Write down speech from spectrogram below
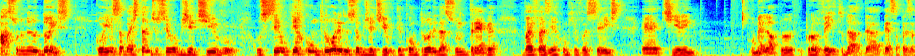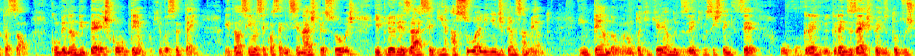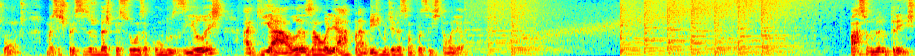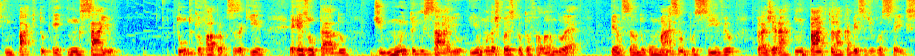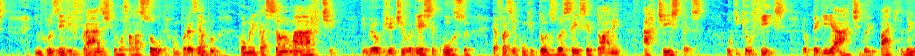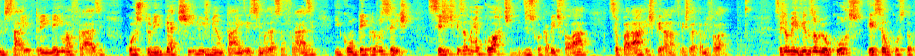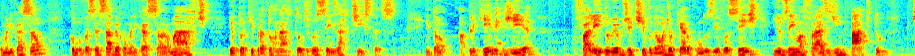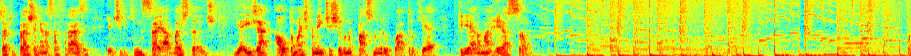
Passo número 2. Conheça bastante o seu objetivo. O seu ter controle do seu objetivo, ter controle da sua entrega, vai fazer com que vocês é, tirem o melhor proveito da, da, dessa apresentação, combinando ideias com o tempo que você tem. Então assim você consegue ensinar as pessoas e priorizar seguir a sua linha de pensamento. Entendam, eu não estou aqui querendo dizer que vocês têm que ser o, o grande, grandes experts de todos os pontos, mas vocês precisam ajudar as pessoas a conduzi-las, a guiá-las a olhar para a mesma direção que vocês estão olhando. Passo número 3, impacto e ensaio. Tudo que eu falar para vocês aqui é resultado de muito ensaio. E uma das coisas que eu estou falando é pensando o máximo possível para gerar impacto na cabeça de vocês. Inclusive frases que eu vou falar soltas, como por exemplo, comunicação é uma arte. E meu objetivo nesse curso é fazer com que todos vocês se tornem artistas. O que, que eu fiz? Eu peguei a arte do impacto do ensaio, treinei uma frase, construí gatilhos mentais em cima dessa frase e contei para vocês. Se a gente fizer um recorte disso que eu acabei de falar, se eu parar, respirar na frente da câmera e falar Sejam bem-vindos ao meu curso, esse é um curso da comunicação. Como você sabe, a comunicação é uma arte e eu estou aqui para tornar todos vocês artistas. Então, apliquei energia, falei do meu objetivo, de onde eu quero conduzir vocês e usei uma frase de impacto. Só que para chegar nessa frase, eu tive que ensaiar bastante e aí já automaticamente eu chego no passo número 4, que é criar uma reação.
